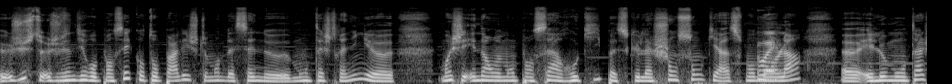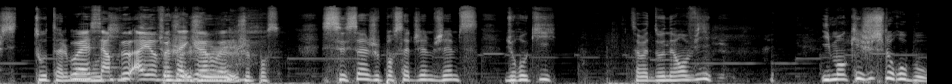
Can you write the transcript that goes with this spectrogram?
Euh, juste, je viens d'y repenser quand on parlait justement de la scène euh, montage training. euh, moi j'ai énormément pensé à Rocky parce que la chanson qu'il y a à ce moment-là euh, et le montage c'est totalement. Ouais, c'est un peu Eye of the je, Tiger, je- ouais. je pense. C'est ça, je pense à James James du Rocky. Ça va te donner envie. Il manquait juste le robot.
